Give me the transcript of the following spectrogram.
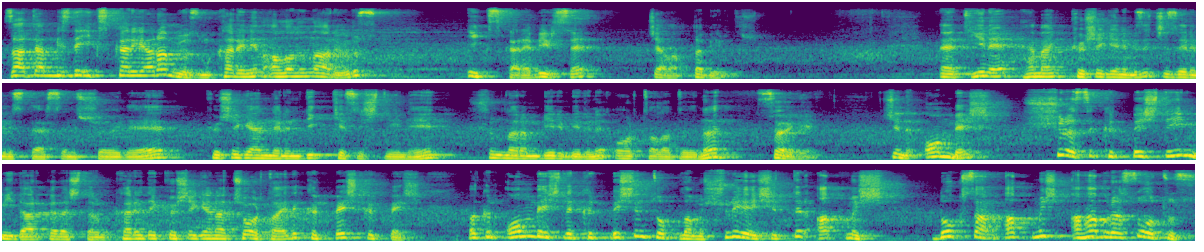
Zaten biz de x kareyi aramıyoruz mu? Karenin alanını arıyoruz. x kare 1 ise cevap da 1'dir. Evet yine hemen köşegenimizi çizelim isterseniz şöyle. Köşegenlerin dik kesiştiğini, şunların birbirini ortaladığını söyleyelim. Şimdi 15, şurası 45 değil miydi arkadaşlarım? Karede köşegen açı ortaydı 45 45. Bakın 15 ile 45'in toplamı şuraya eşittir 60. 90 60 aha burası 30.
